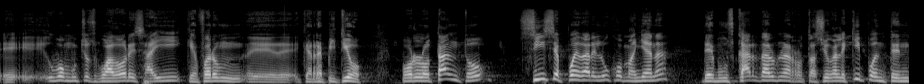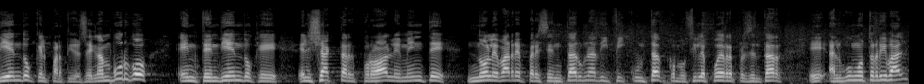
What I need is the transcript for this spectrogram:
eh, hubo muchos jugadores ahí que fueron, eh, que repitió. Por lo tanto, sí se puede dar el lujo mañana de buscar dar una rotación al equipo, entendiendo que el partido es en Hamburgo, entendiendo que el Shakhtar probablemente no le va a representar una dificultad como si le puede representar eh, algún otro rival,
